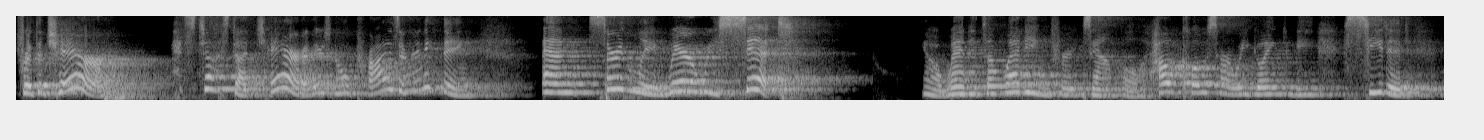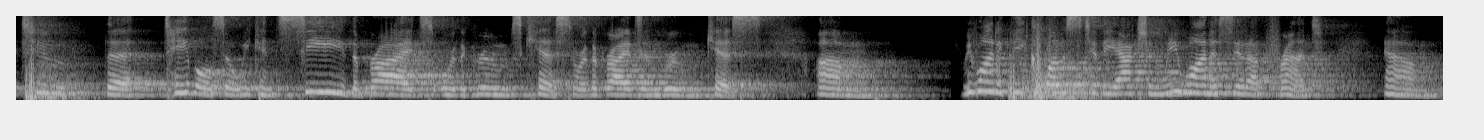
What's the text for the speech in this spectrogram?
for the chair. It's just a chair. There's no prize or anything. And certainly where we sit, you know, when it's a wedding, for example, how close are we going to be seated to the table so we can see the bride's or the groom's kiss or the bride's and groom kiss? Um, we want to be close to the action. We want to sit up front. Um,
